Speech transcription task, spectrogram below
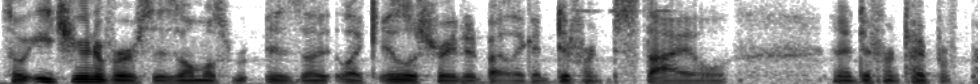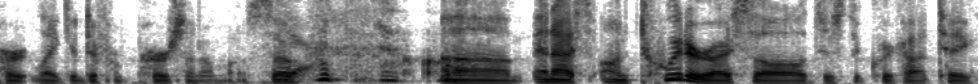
so each universe is almost is uh, like illustrated by like a different style and a different type of per like a different person almost so Yeah. That's so cool. um, and I on Twitter I saw just a quick hot take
